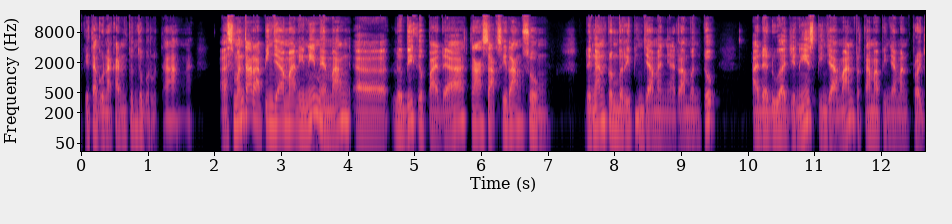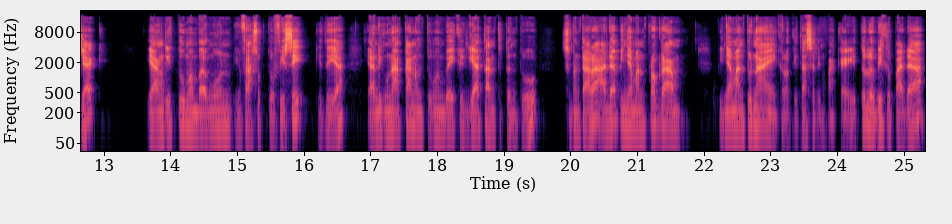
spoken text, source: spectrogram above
kita gunakan itu untuk berutang. Nah, uh, sementara pinjaman ini memang uh, lebih kepada transaksi langsung dengan pemberi pinjamannya dalam bentuk ada dua jenis pinjaman. Pertama pinjaman project yang itu membangun infrastruktur fisik gitu ya, yang digunakan untuk membiayai kegiatan tertentu. Sementara ada pinjaman program pinjaman tunai kalau kita sering pakai itu lebih kepada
